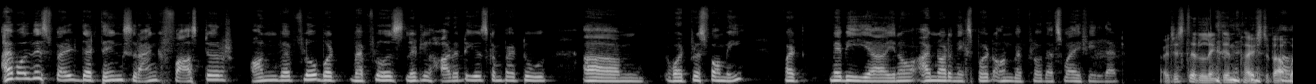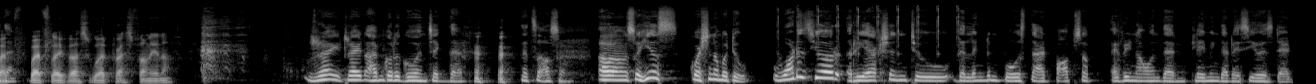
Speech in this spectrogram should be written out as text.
I've always felt that things rank faster on Webflow, but Webflow is a little harder to use compared to um, WordPress for me. But maybe uh, you know, I'm not an expert on Webflow. That's why I feel that. I just did a LinkedIn post about Web, Webflow versus WordPress. Funny enough. right, right. I'm going to go and check that. That's awesome. Uh, so here's question number two what is your reaction to the LinkedIn post that pops up every now and then claiming that SEO is dead?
